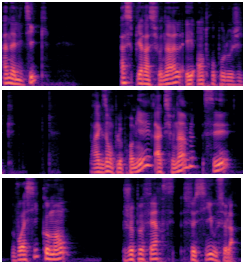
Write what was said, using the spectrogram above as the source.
analytique, aspirationnel et anthropologique. Par exemple, le premier, actionnable, c'est voici comment je peux faire ceci ou cela.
